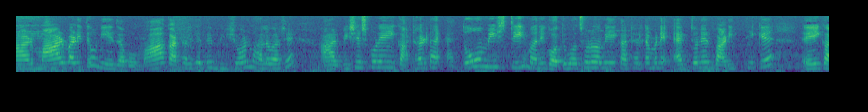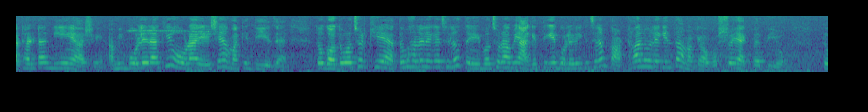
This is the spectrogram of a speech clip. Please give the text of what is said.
আর মার বাড়িতেও নিয়ে যাব। মা কাঁঠাল খেতে ভীষণ ভালোবাসে। আর বিশেষ করে এই কাঁঠালটা এত মিষ্টি মানে গত বছরও আমি এই কাঁঠালটা মানে একজনের বাড়ির থেকে এই কাঁঠালটা নিয়ে আসে। আমি বলে রাখি, ওরা এসে আমাকে দিয়ে যায়। তো গত বছর খেয়ে এত ভালো লেগেছিল, তো এই বছর আমি আগের থেকেই বলে রেখেছিলাম, কাঁঠাল হলে কিন্তু আমাকে অবশ্যই একটা দিও। তো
